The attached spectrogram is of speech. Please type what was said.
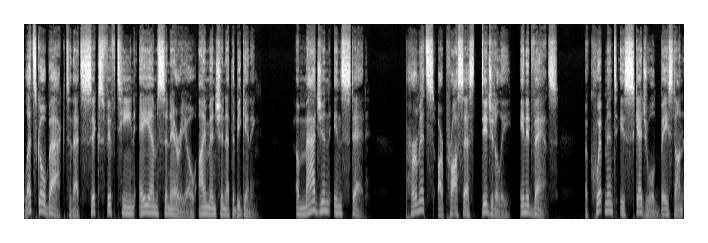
Let's go back to that 6:15 a.m. scenario I mentioned at the beginning. Imagine instead permits are processed digitally in advance. Equipment is scheduled based on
